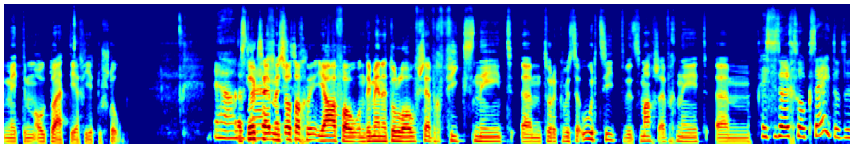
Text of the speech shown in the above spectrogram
mit dem Auto hätte ich eine Viertelstunde. Ja, das Also dort sieht man schon so ein bisschen, ja voll, und ich meine, du laufst einfach fix nicht ähm, zu einer gewissen Uhrzeit, weil das machst du einfach nicht. Ähm, Hast du es euch so gesagt, oder?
